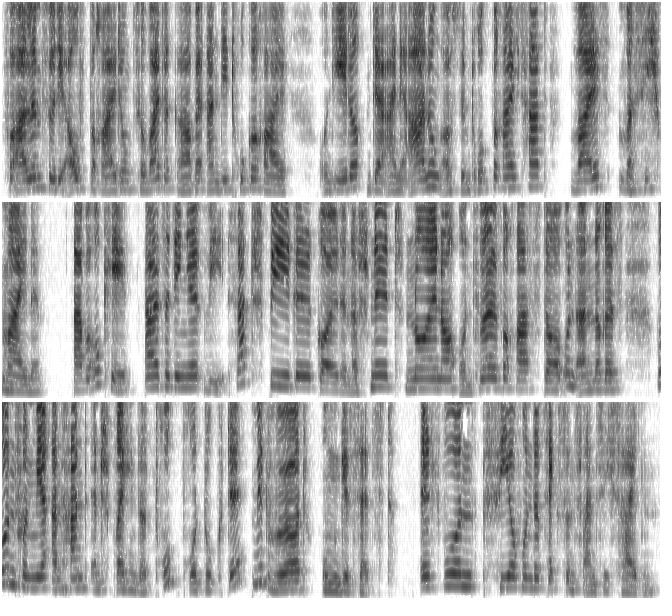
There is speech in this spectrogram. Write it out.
vor allem für die Aufbereitung zur Weitergabe an die Druckerei. Und jeder, der eine Ahnung aus dem Druckbereich hat, weiß, was ich meine. Aber okay. Also Dinge wie Satzspiegel, goldener Schnitt, Neuner und Zwölfer Raster und anderes wurden von mir anhand entsprechender Druckprodukte mit Word umgesetzt. Es wurden 426 Seiten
